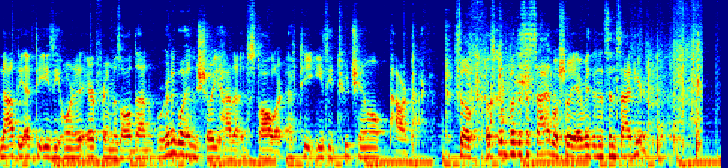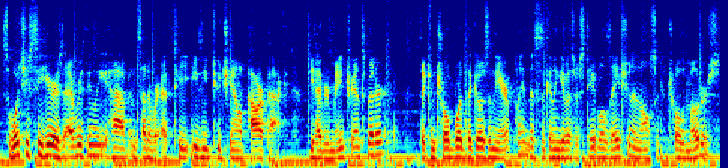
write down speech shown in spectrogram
Now that the FT EZ Hornet airframe is all done, we're gonna go ahead and show you how to install our FT Easy two channel power pack. So let's go and put this aside. We'll show you everything that's inside here. So what you see here is everything that you have inside of our FT Easy two channel power pack. You have your main transmitter, the control board that goes in the airplane. This is gonna give us our stabilization and also control the motors.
